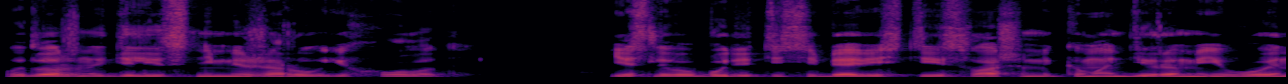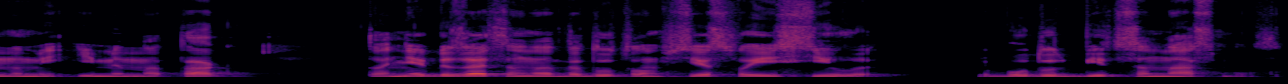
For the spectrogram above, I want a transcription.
Вы должны делить с ними жару и холод. Если вы будете себя вести с вашими командирами и воинами именно так, то они обязательно дадут вам все свои силы и будут биться насмерть.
